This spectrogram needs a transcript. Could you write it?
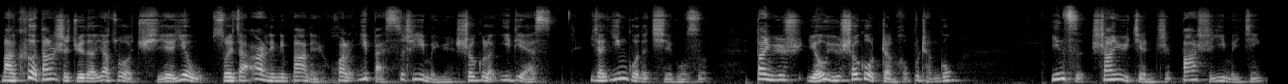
马克当时觉得要做企业业务，所以在2008年花了一百四十亿美元收购了 EDS，一家英国的企业公司。但于由于收购整合不成功，因此商誉减值八十亿美金。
